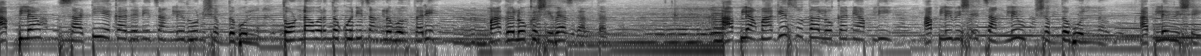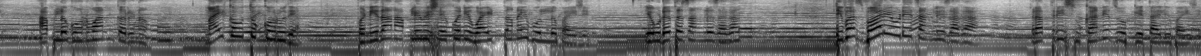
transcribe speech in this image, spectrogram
आपल्यासाठी एखाद्याने चांगले दोन शब्द बोलणं. तोंडावर तर कोणी चांगलं बोलतं रे? माग लोक शिव्याच घालतात. आपल्या मागे सुद्धा लोकांनी आपली आपले विषय चांगले शब्द बोलणं. आपले विषयी आपलं गुणवान करणं. नाही कौतुक करू द्या. पण निदान आपले विषय कोणी वाईट तर नाही बोललं पाहिजे. एवढं तर चांगलं जागा. दिवसभर एवढी चांगली जागा. रात्री सुखाने झोप घेता आली पाहिजे.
